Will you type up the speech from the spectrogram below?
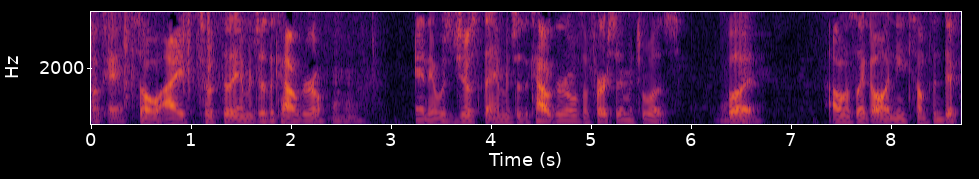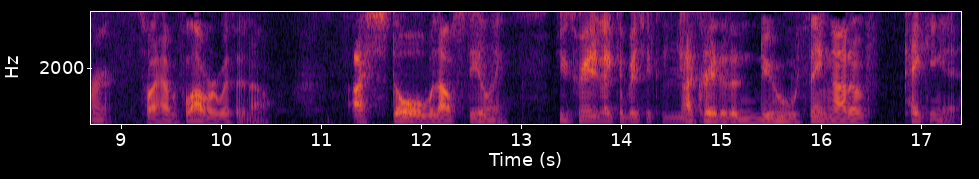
Okay. So I took the image of the cowgirl, Uh-huh. And it was just the image of the cowgirl. The first image was, but I was like, oh, it needs something different, so I have a flower with it now. I stole without stealing. You created like a basically new. I thing. created a new thing out of taking it.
